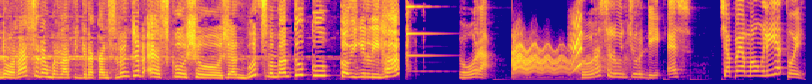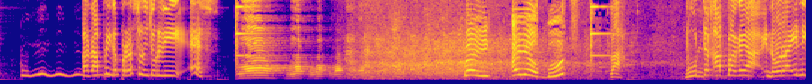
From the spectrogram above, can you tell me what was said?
Dora sedang berlatih gerakan seluncur es khusus. Dan Boots membantuku. Kau ingin lihat? Dora. Dora seluncur di es. Siapa yang mau ngeliat, boy? Kan Apri gak pernah seluncur di es. Baik, ayo Boots. Budak apa kayak Dora ini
